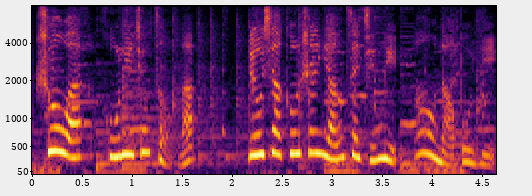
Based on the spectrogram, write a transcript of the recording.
说完，狐狸就走了，留下公山羊在井里懊恼不已。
